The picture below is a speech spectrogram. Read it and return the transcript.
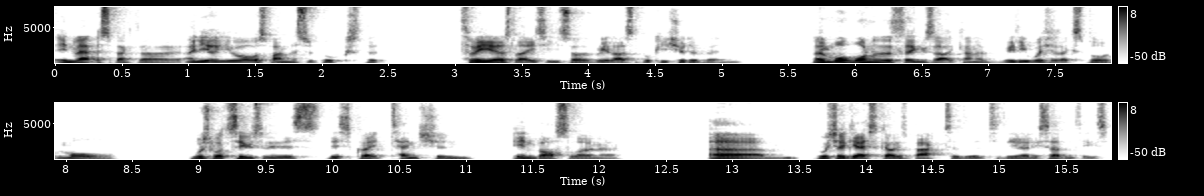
in retrospect uh, and you, you always find this with books that three years later you sort of realize the book you should have written. And one of the things that I kind of really wish I'd explored more was what seems to be this this great tension in Barcelona, um, which I guess goes back to the to the early seventies.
